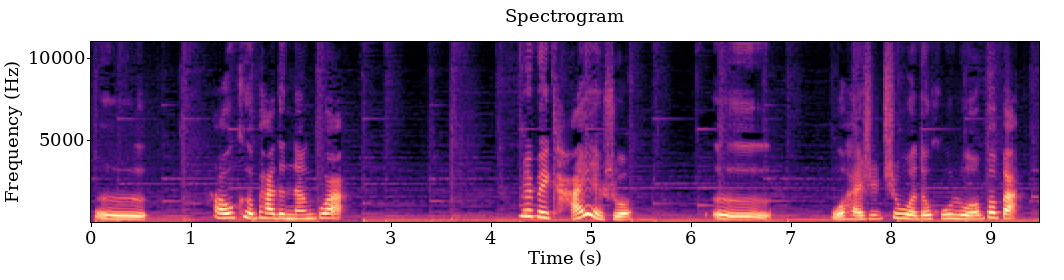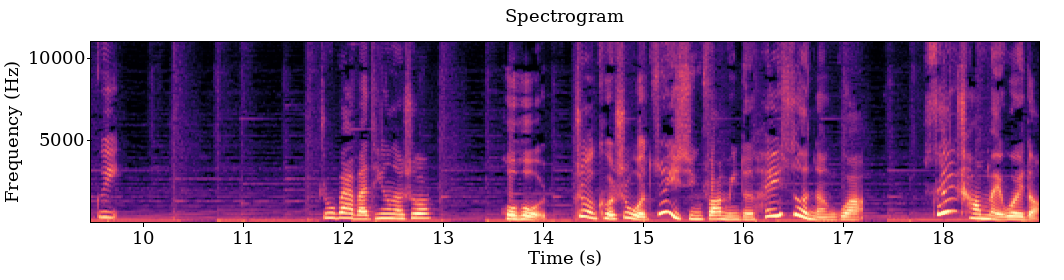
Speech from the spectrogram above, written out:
呃，好可怕的南瓜。瑞贝卡也说，呃。我还是吃我的胡萝卜吧。龟猪爸爸听了说：“吼吼，这可是我最新发明的黑色南瓜，非常美味的，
